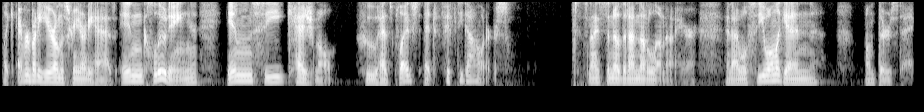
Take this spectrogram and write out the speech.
like everybody here on the screen already has, including MC Kejmal who has pledged at $50. It's nice to know that I'm not alone out here, and I will see you all again on Thursday.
